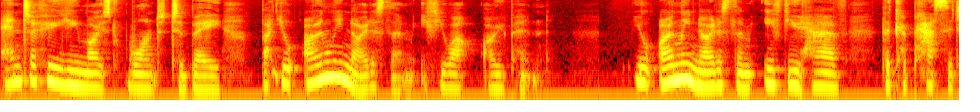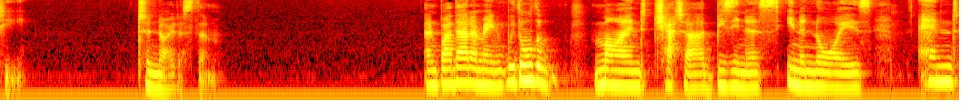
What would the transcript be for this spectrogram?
and to who you most want to be. But you'll only notice them if you are open. You'll only notice them if you have the capacity to notice them. And by that I mean with all the mind chatter, busyness, inner noise, and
